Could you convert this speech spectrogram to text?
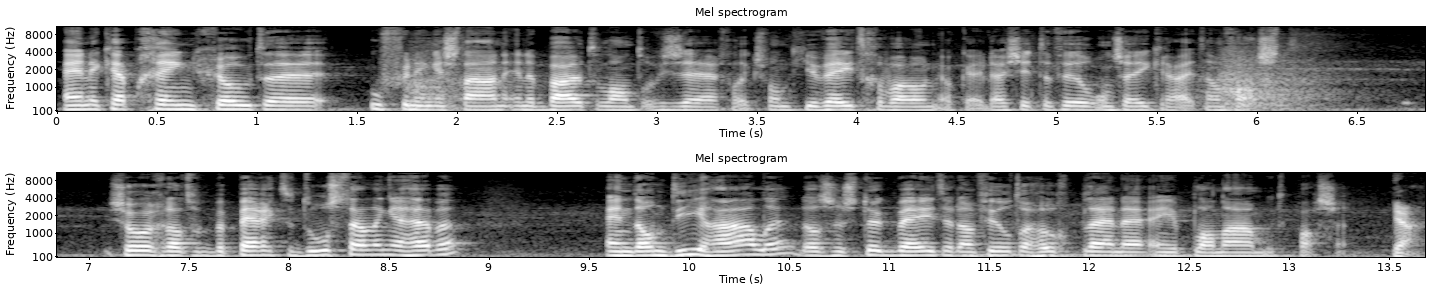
En ik heb geen grote oefeningen staan in het buitenland of iets dergelijks. Want je weet gewoon, oké, okay, daar zit te veel onzekerheid aan vast. Zorgen dat we beperkte doelstellingen hebben. En dan die halen, dat is een stuk beter dan veel te hoog plannen en je plan aan moeten passen. Ja,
